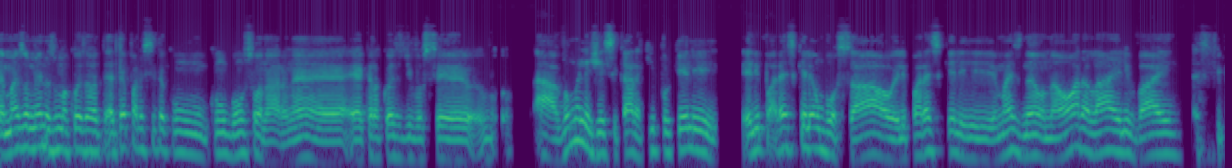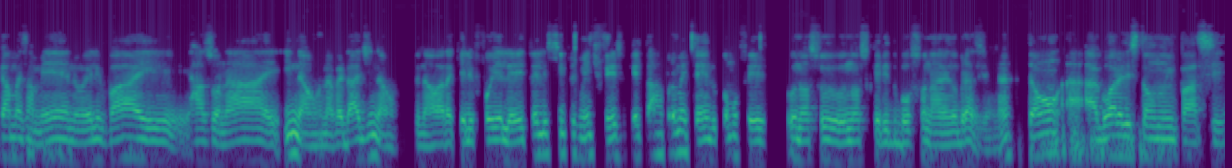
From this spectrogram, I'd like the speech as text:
é, mais ou menos uma coisa até parecida com, com o Bolsonaro né? É, é, aquela coisa de você ah vamos eleger esse cara aqui porque ele ele parece que ele é um boçal ele parece que ele mas não na hora lá ele vai ficar mais ameno ele vai razonar e não na verdade não. Na hora que ele foi eleito ele simplesmente fez o que ele estava prometendo como fez o nosso o nosso querido Bolsonaro no Brasil né? Então agora eles estão num impasse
